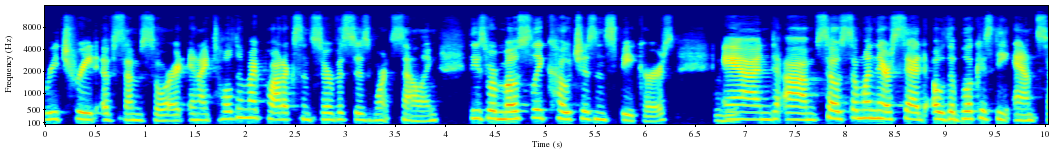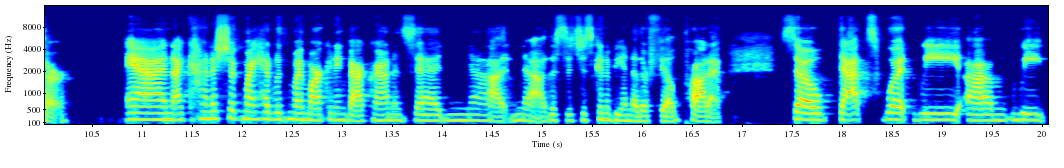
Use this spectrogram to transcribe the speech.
retreat of some sort and i told them my products and services weren't selling these were mostly coaches and speakers mm-hmm. and um, so someone there said oh the book is the answer and I kind of shook my head with my marketing background and said, nah, nah, this is just going to be another failed product. So that's what we um, we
